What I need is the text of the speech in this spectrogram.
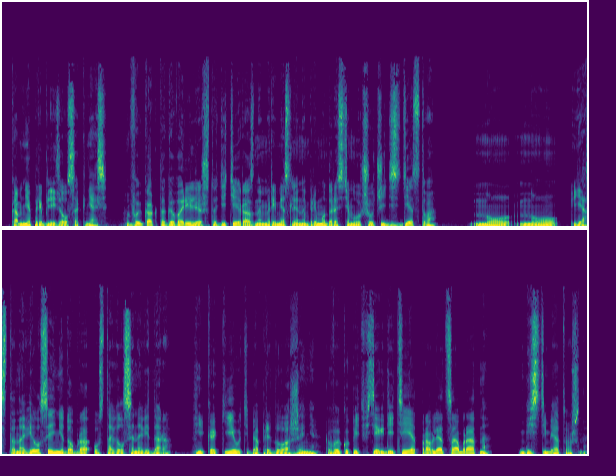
– ко мне приблизился князь. «Вы как-то говорили, что детей разным ремесленным премудростям лучше учить с детства. «Ну, ну...» Я остановился и недобро уставился на Видара. «И какие у тебя предложения? Выкупить всех детей и отправляться обратно?» «Без тебя тошно.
